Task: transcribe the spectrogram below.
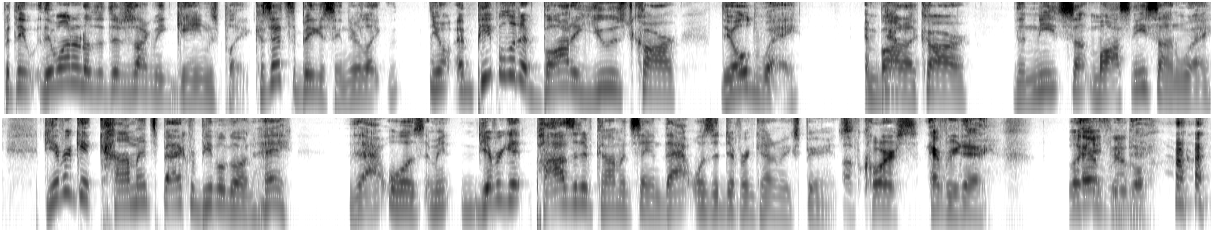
but they, they want to know that there's not going to be games played because that's the biggest thing. They're like, you know, and people that have bought a used car the old way and bought a car the Nissan Maus Nissan way. Do you ever get comments back from people going, "Hey, that was"? I mean, do you ever get positive comments saying that was a different kind of experience? Of course. Every day. Look at Every Google.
